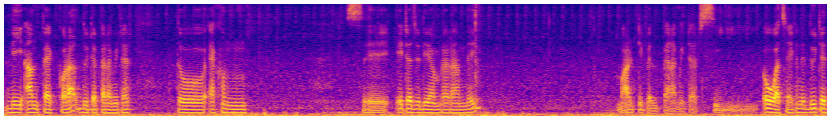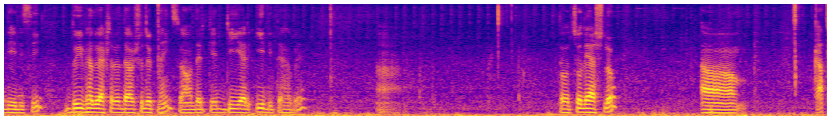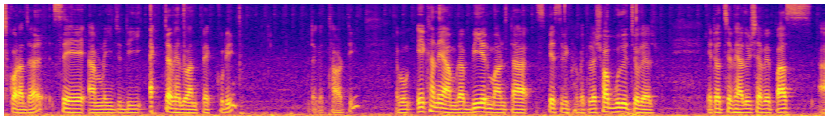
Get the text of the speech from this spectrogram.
দি আনপ্যাক করা দুইটা প্যারামিটার। তো এখন, সে, এটা যদি আমরা রান দেই। মাল্টিপল প্যারামিটার সি ও আচ্ছা এখানে দুইটা দিয়ে দিছি। দুই ভ্যালু একসাথে দেওয়ার সুযোগ নাই সো আমাদেরকে ডি আর ই দিতে হবে। তো চলে আসলো। কাজ করা যায়। সে আমি যদি একটা ভ্যালু আনপ্যাক করি, এটাকে থার্টি এবং এখানে আমরা বি এর মানটা স্পেসিফিকভাবে তাহলে সবগুলোই চলে আসবে। এটা হচ্ছে ভ্যালু হিসাবে পাস,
